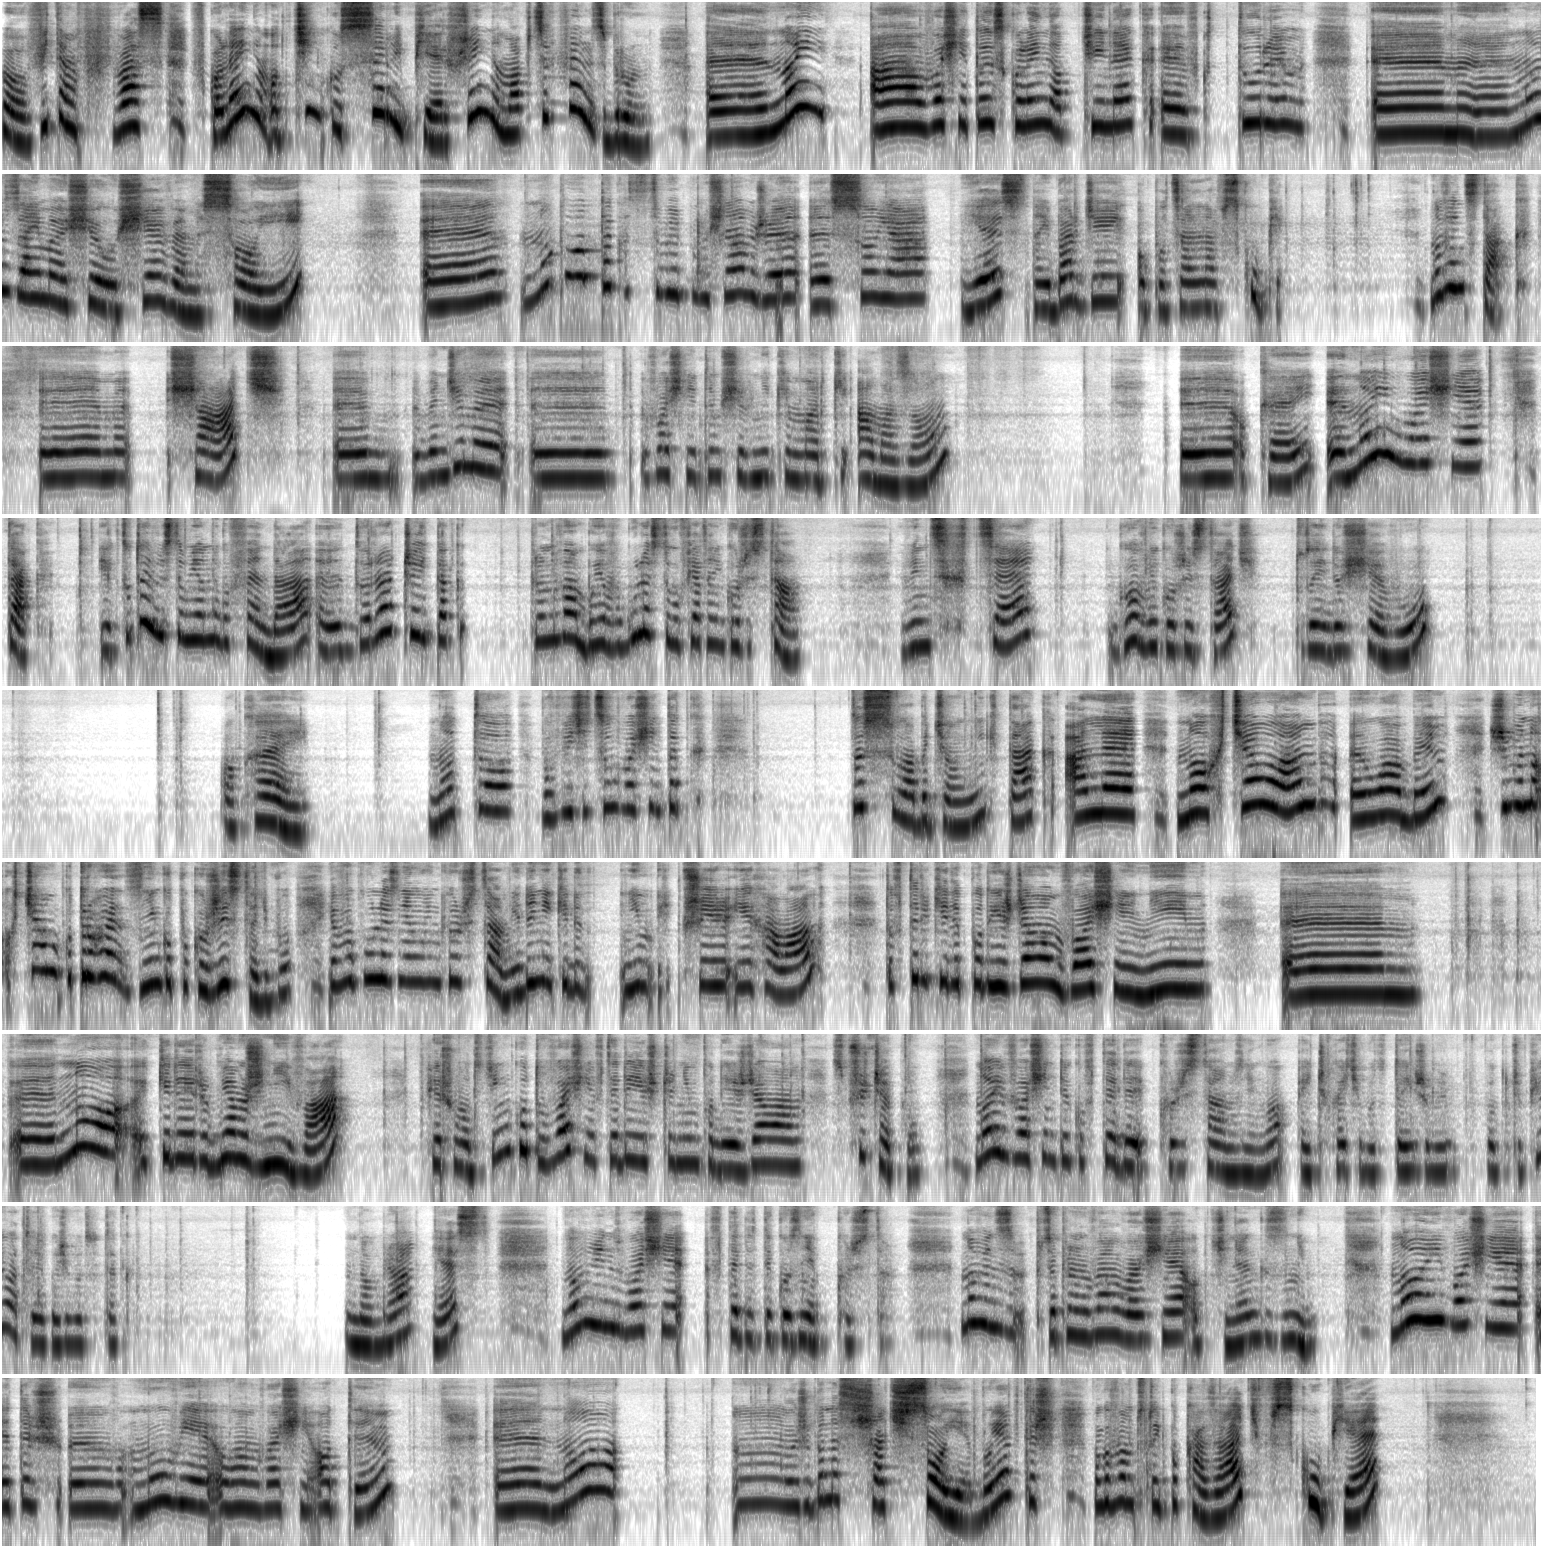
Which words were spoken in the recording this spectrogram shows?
O, witam Was w kolejnym odcinku z serii pierwszej na mapce Felsbrunn. E, no i a właśnie to jest kolejny odcinek, e, w którym e, no, zajmę się siewem soi. E, no bo tak sobie pomyślałam, że e, soja jest najbardziej opłacalna w skupie. No więc tak, em, siać będziemy e, właśnie tym siewnikiem marki Amazon. Okej, E, no i właśnie tak, jak tutaj wystawiłam tego Fenda, e, to raczej tak planowałam, bo ja w ogóle z tego Fiata nie korzystałam. Więc chcę go wykorzystać tutaj do siewu. Okej. No to, bo wiecie co, właśnie tak, jest słaby ciągnik, tak, ale no chciałam, e, łabym, żeby no chciałam go trochę z niego pokorzystać, bo ja w ogóle z niego nie korzystałam. Jedynie kiedy nim przyjechałam, to wtedy, kiedy podjeżdżałam właśnie nim, em, e, no, kiedy robiłam żniwa w pierwszym odcinku, to właśnie wtedy jeszcze nim podjeżdżałam z przyczepu. No i właśnie tylko wtedy korzystałam z niego. Ej, czekajcie, bo tutaj, żeby podczepiła to jakoś, bo to tak... Dobra, jest. No więc właśnie wtedy tylko z niego korzystam. No więc zaplanowałam właśnie odcinek z nim. No i właśnie e, też e, mówię wam właśnie o tym, e, no, mm, że będę siać soję, bo jak też mogę wam tutaj pokazać w skupie,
